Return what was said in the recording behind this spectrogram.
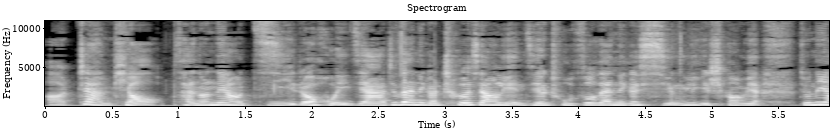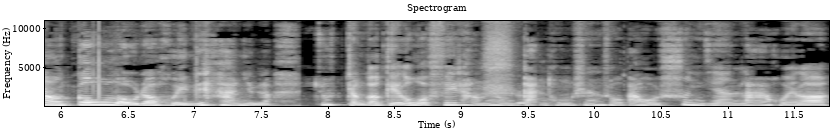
呃站票，才能那样挤着回家，就在那个车厢连接处，坐在那个行李上面，就那样佝偻着回家，你知道，就整个给了我非常那种感同身受，把我瞬间拉回了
